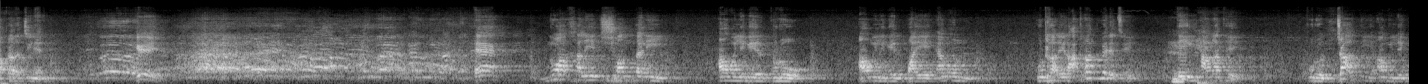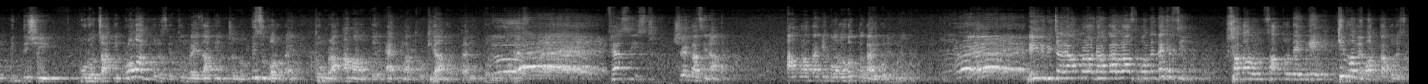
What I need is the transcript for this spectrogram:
আপনারা চিনেন কে? এক নোয়াখালীর সন্তানই আওয়ামী লীগের পুরো আওয়ামী লীগের পায়ে এমন আঘাত মেরেছে, এই আঘাতে পুরো জাতি আওয়ামী লীগ বিদ্বেষী, পুরো জাতি প্রমাণ করেছে, তোমরা এই জাতির জন্য কিছু করো নাই, তোমরা আমাদের একমাত্র খেয়ানতকারী ফ্যাসিস্ট শেখ হাসিনা, আমরা তাকে গণহত্যাকারী বলে মনে করি। নির্বিচারে আমরা ঢাকার রাজপথে দেখেছি, সাধারণ ছাত্রদেরকে কীভাবে হত্যা করেছে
